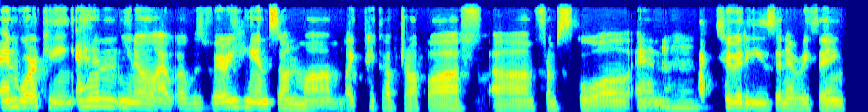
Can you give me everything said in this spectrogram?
and working and you know I, I, was very hands-on mom like pick up drop off um, from school and mm-hmm. activities and everything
